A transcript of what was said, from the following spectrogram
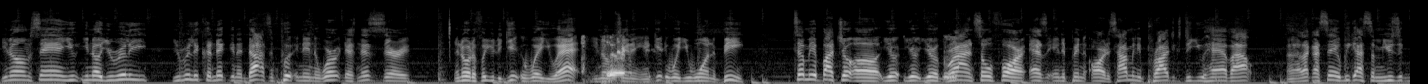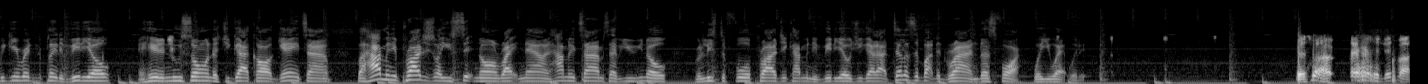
You know what I'm saying? You you know you really you really connecting the dots and putting in the work that's necessary in order for you to get to where you at. You know what I'm saying? And get to where you want to be. Tell me about your uh your your, your grind so far as an independent artist. How many projects do you have out? Uh, like I said, we got some music. We getting ready to play the video and hear the new song that you got called Game Time. But how many projects are you sitting on right now? And how many times have you, you know, released a full project? How many videos you got out? Tell us about the grind thus far. Where you at with it? This my this my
